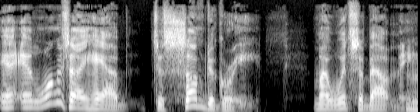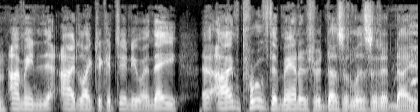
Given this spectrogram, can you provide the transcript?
And, as long as I have, to some degree, my wits about me, Mhm. I mean, I'd like to continue. And they, uh, I'm proof that management doesn't listen at night.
